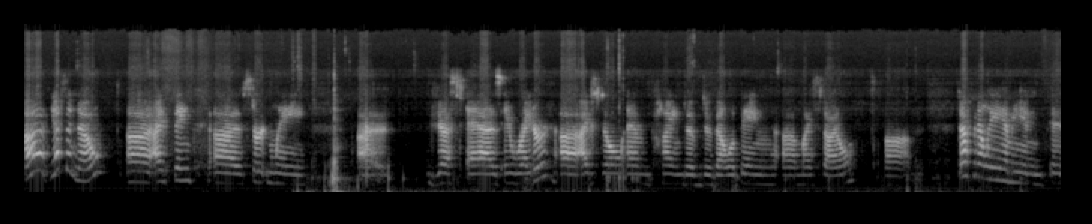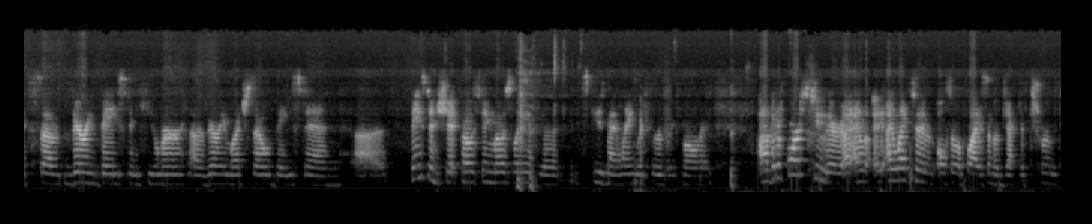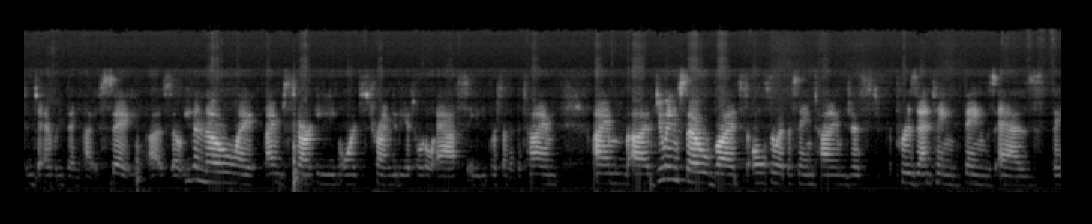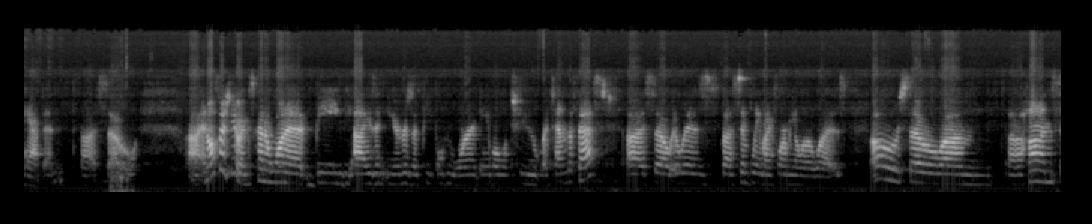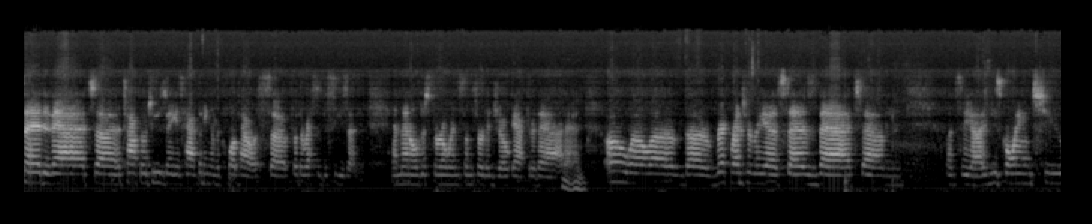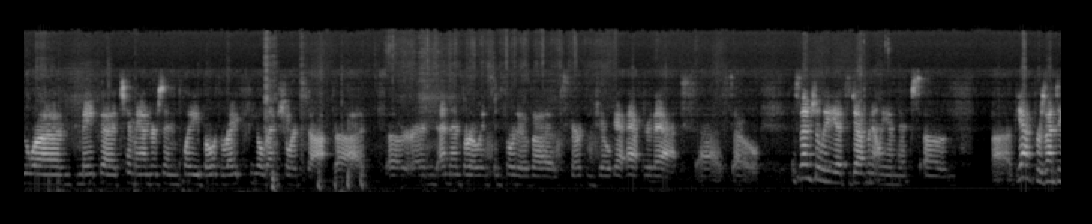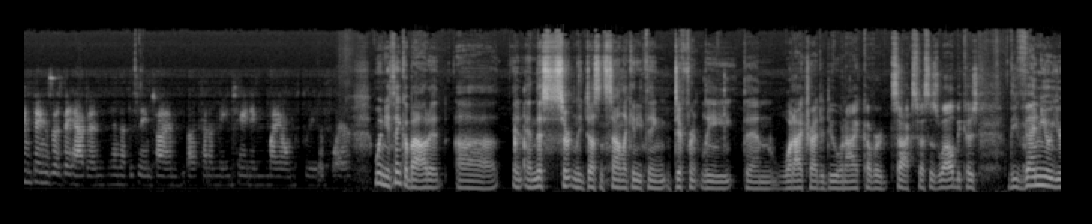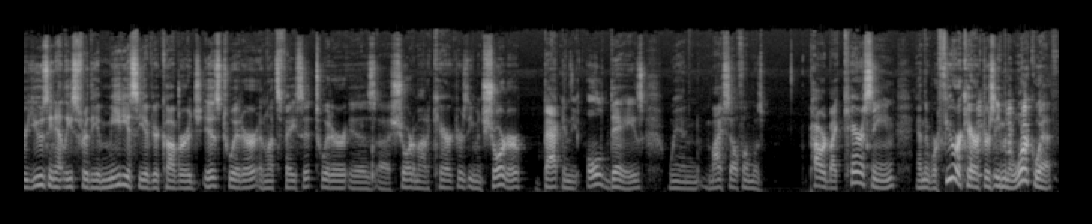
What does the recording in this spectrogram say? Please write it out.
Uh, yes and no. Uh, I think uh, certainly, uh, just as a writer, uh, I still am kind of developing uh, my style. Um, definitely, I mean, it's very based in humor, uh, very much so based in based in shit posting mostly. if you excuse my language for a brief moment. Uh, but of course, too, there I, I, I like to also apply some objective truth into everything I say. Uh, so even though like I'm snarky or it's trying to be a total ass 80% of the time, I'm uh, doing so, but also at the same time just presenting things as they happen. Uh, so. Uh, and also too, I just kind of want to be the eyes and ears of people who weren't able to attend the fest. Uh, so it was uh, simply my formula was, oh, so um, uh, Hahn said that uh, Taco Tuesday is happening in the clubhouse uh, for the rest of the season, and then I'll just throw in some sort of joke after that. And, oh well, uh, the Rick Renteria says that. Um, let's see, uh, he's going to uh, make uh, Tim Anderson play both right field and shortstop, uh, or, and, and then throw in some sort of uh, snarky joke a- after that. Uh, so essentially, it's definitely a mix of. Uh, yeah, presenting things as they happen, and at the same time, uh, kind of maintaining my own creative flair. When you think about it, uh, and, and this certainly doesn't sound like anything differently than what I tried to do when I covered Sox Fest as well, because the venue you're using, at least for the immediacy of your coverage, is Twitter. And let's face it, Twitter is a short amount of characters, even shorter. Back in the old days when my cell phone was powered by kerosene and there were fewer characters even to work with.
